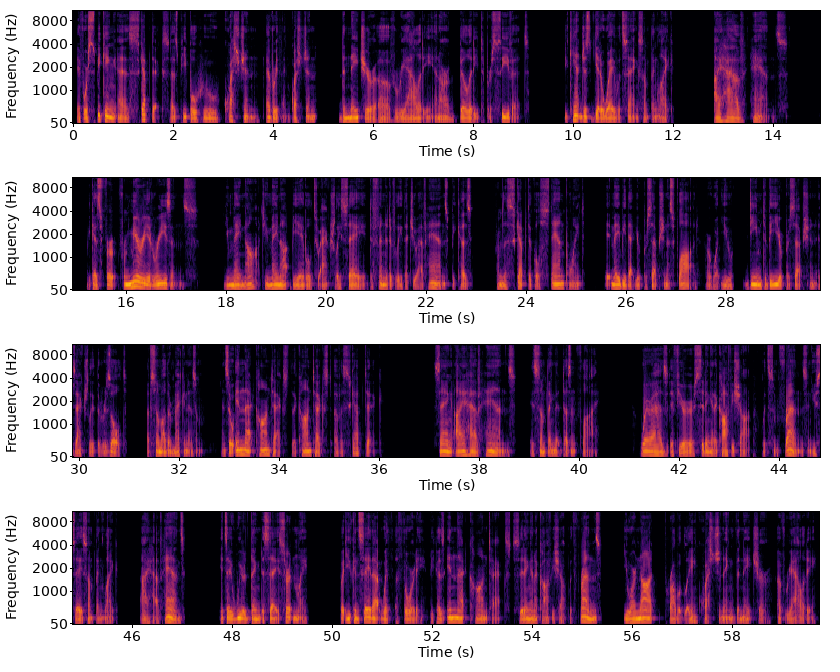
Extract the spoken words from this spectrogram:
If we're speaking as skeptics, as people who question everything, question the nature of reality and our ability to perceive it, you can't just get away with saying something like, I have hands. Because for, for myriad reasons, you may not. You may not be able to actually say definitively that you have hands because from the skeptical standpoint, it may be that your perception is flawed or what you deem to be your perception is actually the result of some other mechanism. And so in that context, the context of a skeptic, saying I have hands is something that doesn't fly. Whereas if you're sitting at a coffee shop with some friends and you say something like, I have hands, it's a weird thing to say, certainly, but you can say that with authority because in that context, sitting in a coffee shop with friends, you are not probably questioning the nature of reality.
